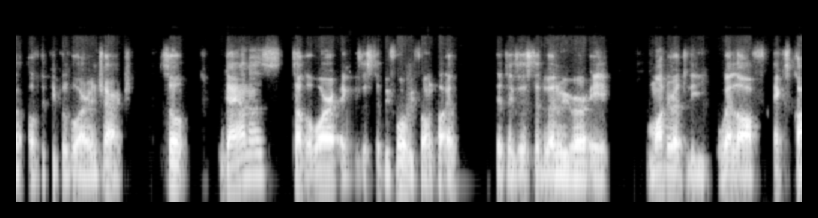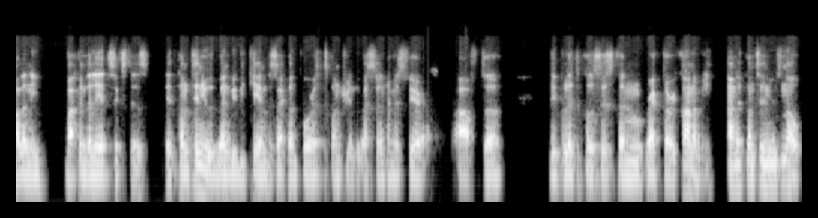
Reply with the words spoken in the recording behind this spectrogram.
uh, of the people who are in charge. So Guyana's tug of war existed before we found oil. It existed when we were a moderately well-off ex-colony back in the late 60s. It continued when we became the second poorest country in the Western Hemisphere after the political system wrecked our economy, and it continues now.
